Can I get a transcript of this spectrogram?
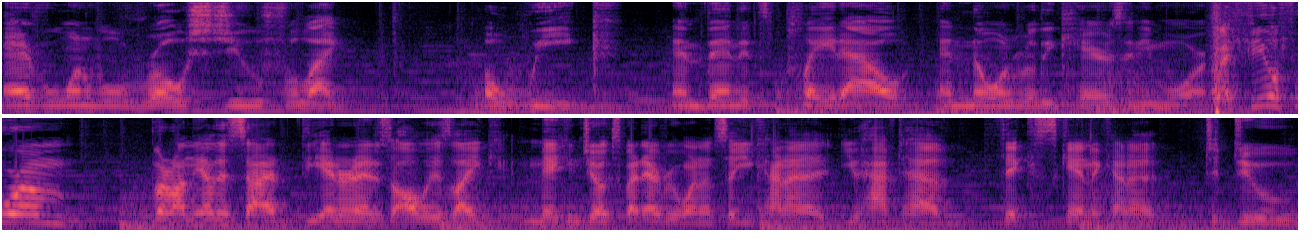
everyone will roast you for like a week and then it's played out and no one really cares anymore. I feel for him, but on the other side, the internet is always like making jokes about everyone, and so you kind of you have to have thick skin to kind of to do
